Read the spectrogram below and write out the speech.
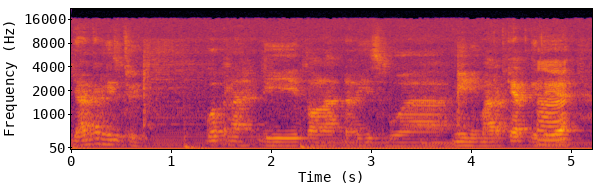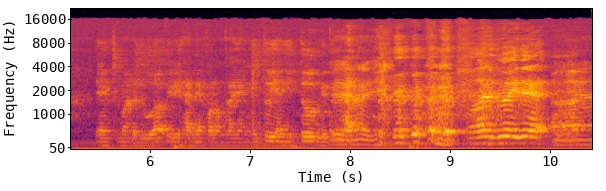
Jangan kan gitu cuy. Gue pernah ditolak dari sebuah minimarket gitu Ah. ya. Yang cuma ada dua pilihannya kalau nggak yang itu yang itu gitu Iya, kan. iya. oh ada dua itu ya Iya,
